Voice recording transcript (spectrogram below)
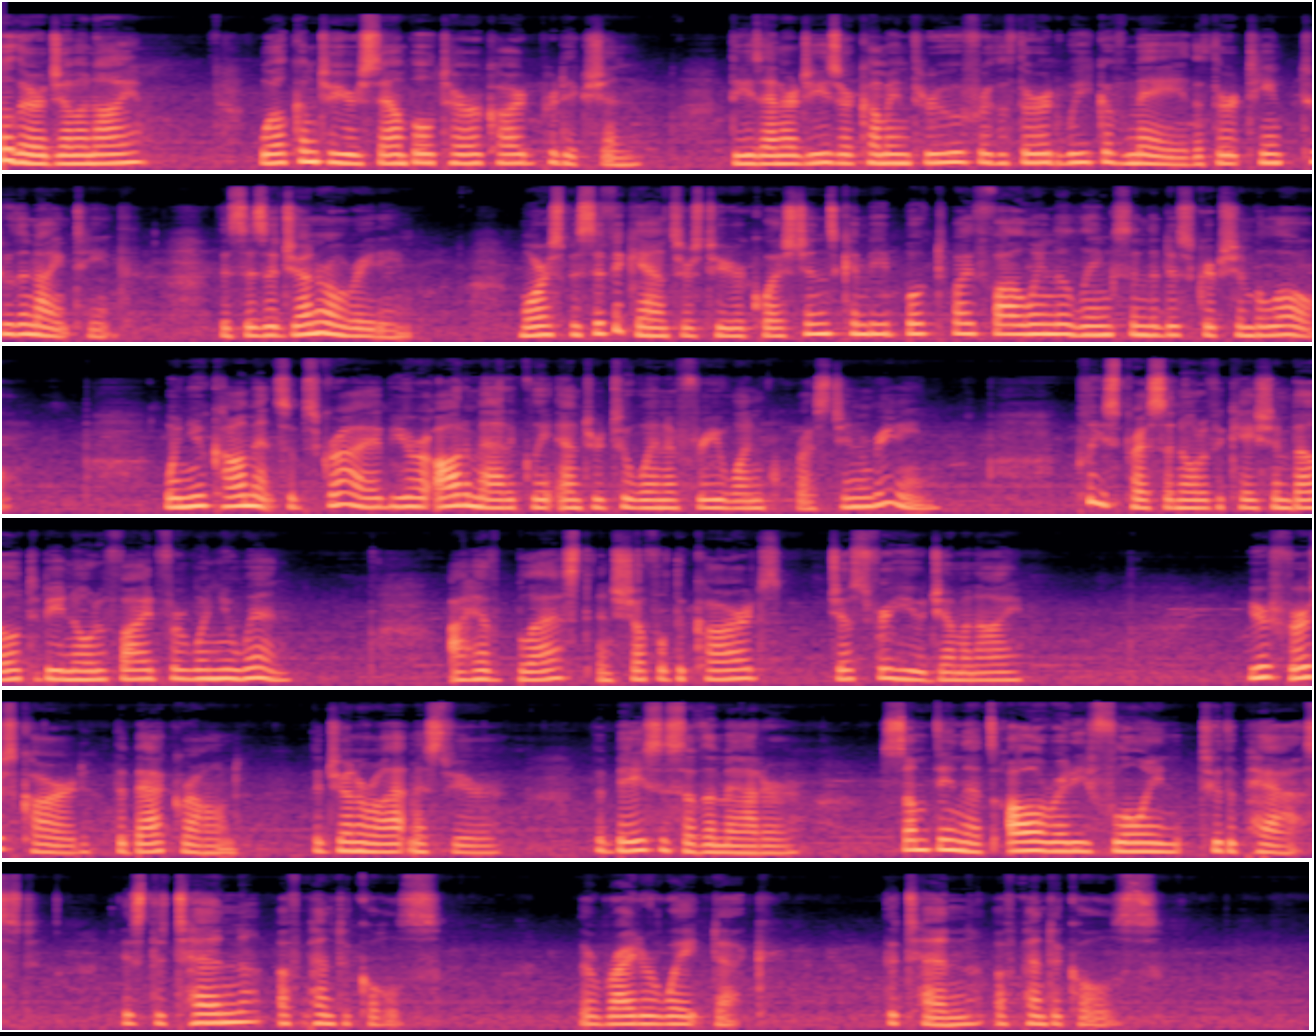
Hello there, Gemini. Welcome to your sample tarot card prediction. These energies are coming through for the third week of May, the 13th to the 19th. This is a general reading. More specific answers to your questions can be booked by following the links in the description below. When you comment subscribe, you are automatically entered to win a free one question reading. Please press the notification bell to be notified for when you win. I have blessed and shuffled the cards just for you, Gemini. Your first card, the background, the general atmosphere, the basis of the matter, something that's already flowing to the past, is the Ten of Pentacles, the Rider Waite deck the Ten of Pentacles.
